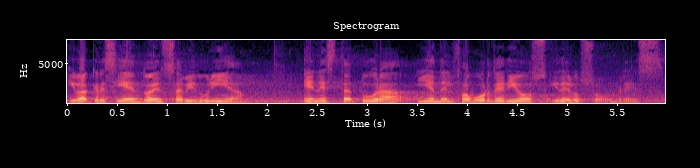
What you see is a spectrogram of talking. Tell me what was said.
iba creciendo en sabiduría, en estatura y en el favor de Dios y de los hombres.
